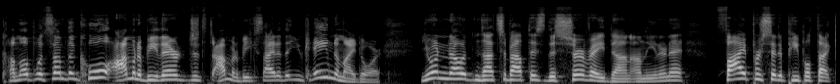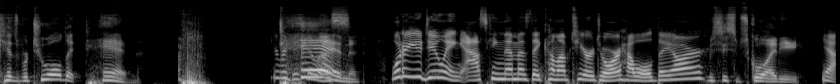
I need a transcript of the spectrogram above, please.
come up with something cool. I'm gonna be there. Just I'm gonna be excited that you came to my door. You want to know what's nuts about this? This survey done on the internet, five percent of people thought kids were too old at ten. You're ridiculous. What are you doing? Asking them as they come up to your door how old they are? Let me see some school ID. Yeah,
